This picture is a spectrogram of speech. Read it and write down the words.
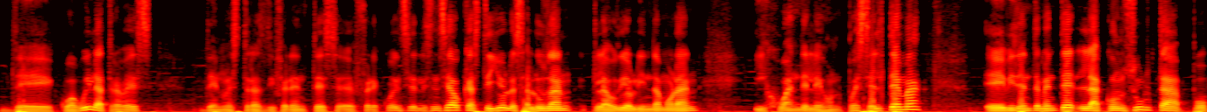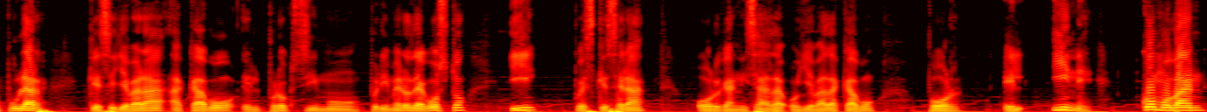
de Coahuila a través de nuestras diferentes eh, frecuencias. Licenciado Castillo, le saludan Claudia Olinda Morán y Juan de León. Pues el tema, evidentemente, la consulta popular que se llevará a cabo el próximo primero de agosto y pues que será organizada o llevada a cabo por el INE. ¿Cómo van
